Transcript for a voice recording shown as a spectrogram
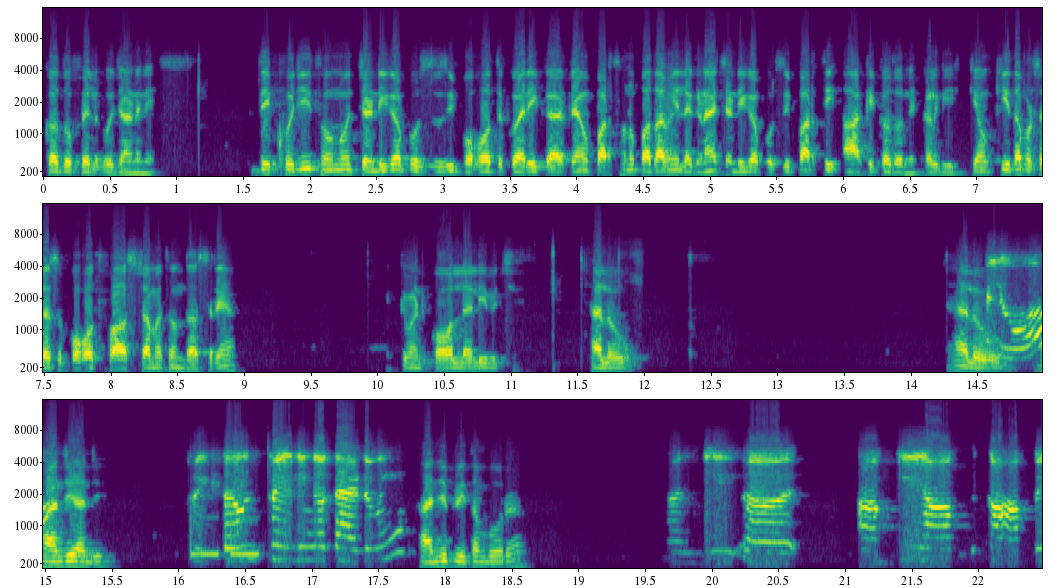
ਕਦੋਂ ਫਿਲ ਹੋ ਜਾਣੇ ਨੇ? ਦੇਖੋ ਜੀ ਤੁਹਾਨੂੰ ਚੰਡੀਗੜ੍ਹ ਪੁਲਿਸ ਤੁਸੀਂ ਬਹੁਤ ਕੁਐਰੀ ਕਰ ਰਹੇ ਹੋ ਪਰ ਤੁਹਾਨੂੰ ਪਤਾ ਵੀ ਲੱਗਣਾ ਹੈ ਚੰਡੀਗੜ੍ਹ ਪੁਲਿਸ ਦੀ ਭਰਤੀ ਆ ਕੇ ਕਦੋਂ ਨਿਕਲ ਗਈ। ਕਿਉਂਕਿ ਇਹਦਾ ਪ੍ਰੋਸੈਸ ਬਹੁਤ ਫਾਸਟ ਆ ਮੈਂ ਤੁਹਾਨੂੰ ਦੱਸ ਰਿਹਾ। ਇੱਕ ਮਿੰਟ ਕਾਲ ਲੈ ਲਈ ਵਿੱਚ। ਹੈਲੋ ਹੈਲੋ ਹਾਂਜੀ ਹਾਂਜੀ। ਪ੍ਰੀਤਮ ਟ੍ਰੇਨਿੰਗ ਅਕੈਡमी ਹਾਂਜੀ ਪ੍ਰੀਤम ਬੋਲ ਰਿਹਾ। ਹਾਂਜੀ आपकी आप कहाँ पे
